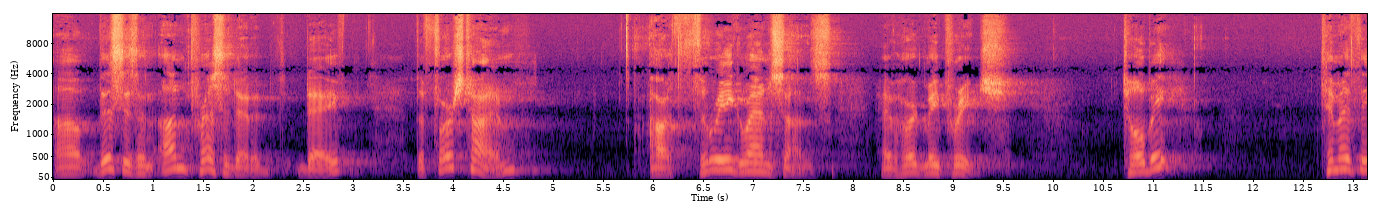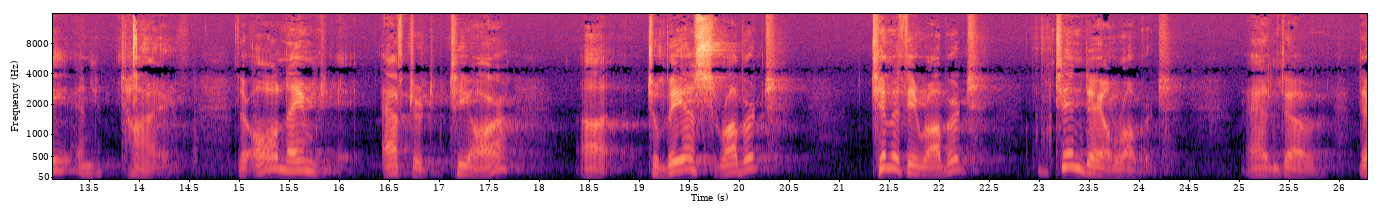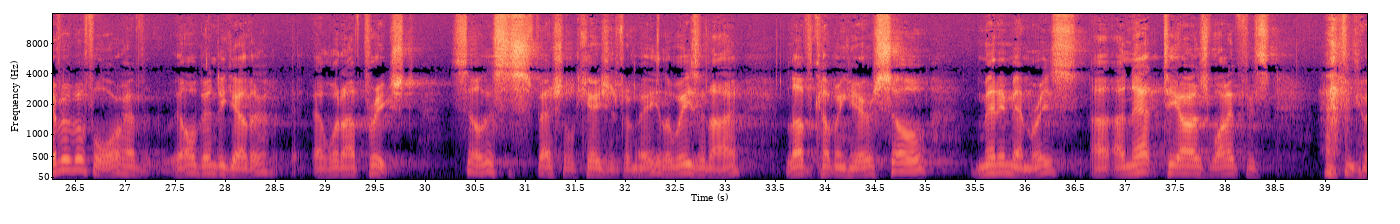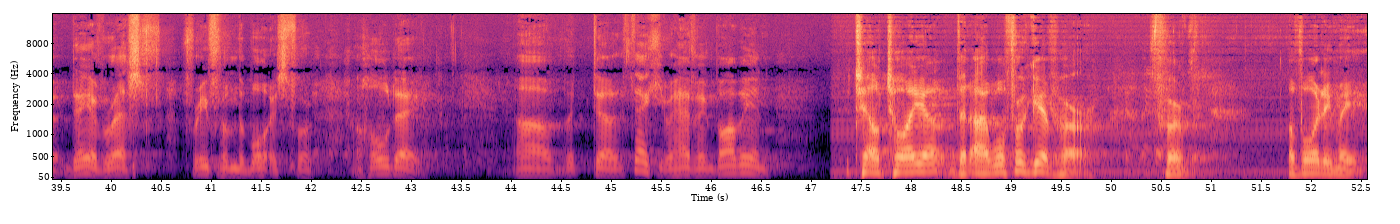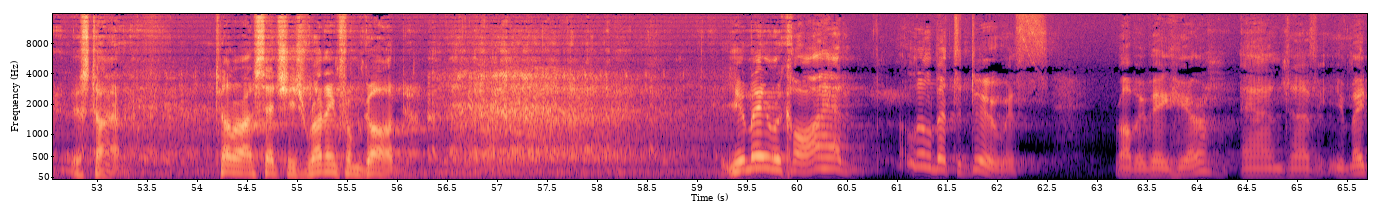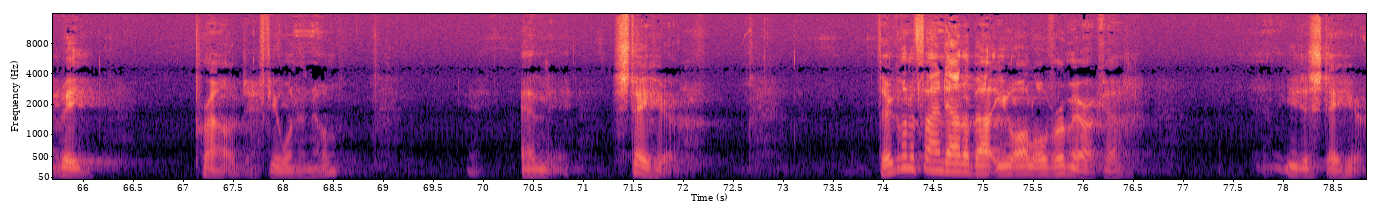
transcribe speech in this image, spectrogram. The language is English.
Uh, this is an unprecedented day. The first time our three grandsons have heard me preach Toby, Timothy, and Ty. They're all named after TR uh, Tobias Robert, Timothy Robert, Tyndale Robert. And uh, never before have we all been together when I've preached. So this is a special occasion for me. Louise and I love coming here. So many memories. Uh, Annette, TR's wife, is having a day of rest free from the boys for a whole day. Uh, but uh, thank you for having Bobby and tell Toya that I will forgive her for avoiding me this time. Tell her I said she's running from God. you may recall I had a little bit to do with Robbie being here, and uh, you made me proud, if you want to know. And stay here. They're going to find out about you all over America. You just stay here.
